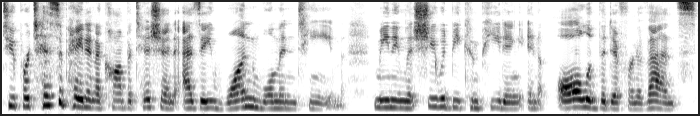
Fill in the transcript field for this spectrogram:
to participate in a competition as a one-woman team, meaning that she would be competing in all of the different events.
